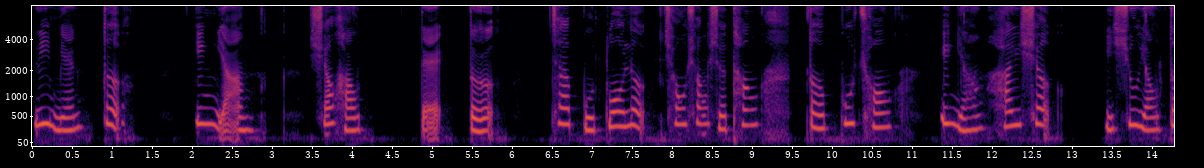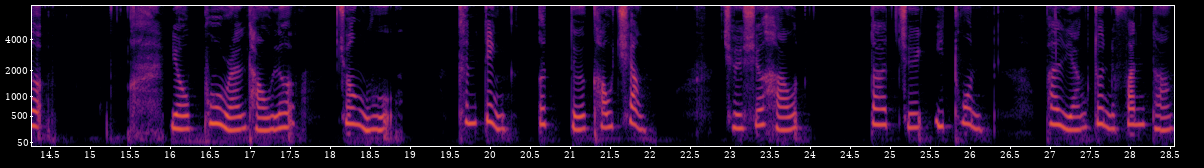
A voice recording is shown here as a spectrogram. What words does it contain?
里面的营养消耗得的差不多了，就像是汤的补充营养还是必须要的。要不然到了中午，肯定饿得靠呛。吃是好，大吃一顿，把两顿饭当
